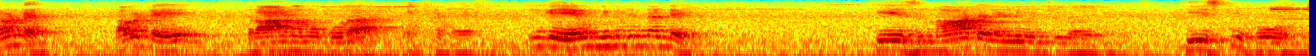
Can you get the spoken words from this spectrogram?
ఏమండి? కాబట్టి ప్రాణము కూడా ఒక్కటే. ఇంకా ఏం మిగిలిందండి? He is not an individual he is the whole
